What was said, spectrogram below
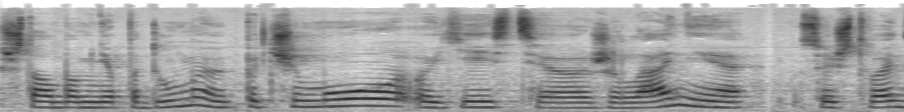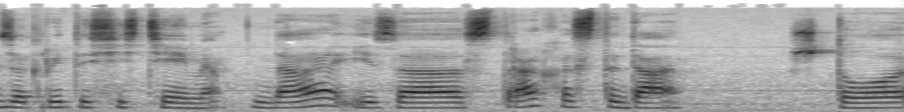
что обо мне подумают, почему есть желание существовать в закрытой системе, да, из-за страха стыда что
